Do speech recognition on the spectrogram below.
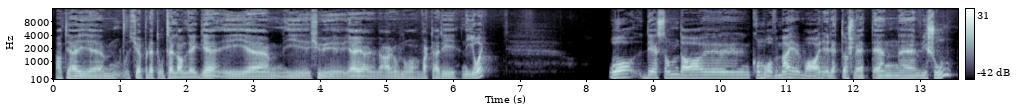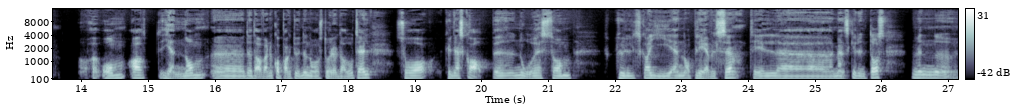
at jeg um, kjøper dette hotellanlegget i, i 20 Jeg har jo nå vært her i ni år. Og det som da kom over meg, var rett og slett en visjon om at gjennom eh, det daværende Koppangtunet, nå Storelvdal hotell, så kunne jeg skape noe som skal gi en opplevelse til eh, mennesker rundt oss, men eh,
